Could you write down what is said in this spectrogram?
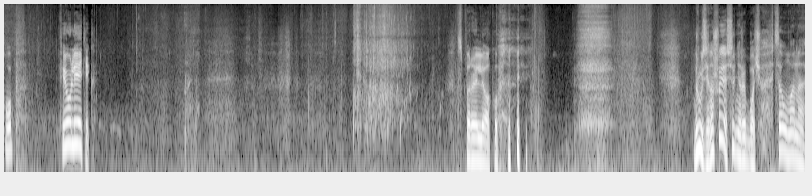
Оп. Фіолетик. З переляку. Друзі, на що я сьогодні рибачу? Це у мене,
